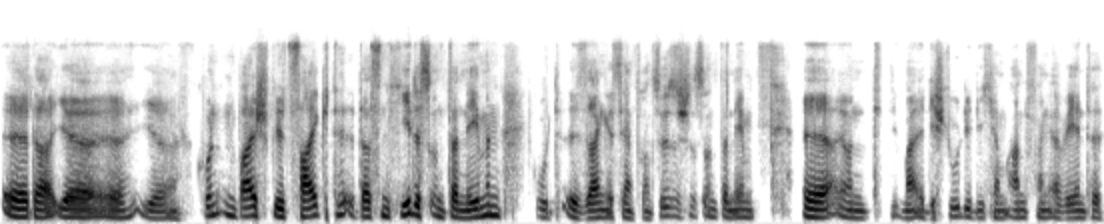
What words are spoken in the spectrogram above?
äh, da ihr, äh, ihr Kundenbeispiel zeigt, dass nicht jedes Unternehmen, gut, äh, sagen ist ja ein französisches Unternehmen, äh, und die, die, Studie, die ich am Anfang erwähnte,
